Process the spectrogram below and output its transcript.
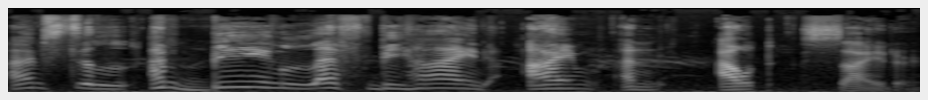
I'm still I'm being left behind. I'm an outsider.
